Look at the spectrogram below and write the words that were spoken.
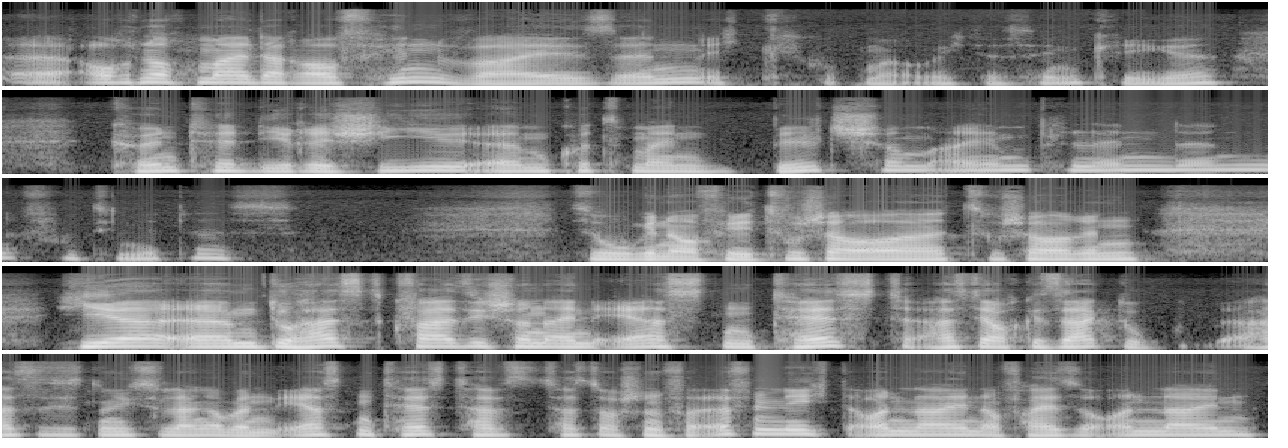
äh, auch noch mal darauf hinweisen, ich gucke mal, ob ich das hinkriege, könnte die Regie ähm, kurz meinen Bildschirm einblenden? Funktioniert das? So, genau, für die Zuschauer, Zuschauerinnen. Hier, ähm, du hast quasi schon einen ersten Test, hast ja auch gesagt, du hast es jetzt noch nicht so lange, aber einen ersten Test hast, hast du auch schon veröffentlicht, online, auf Heise Online,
